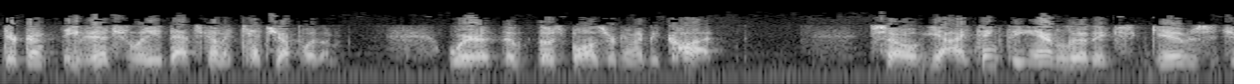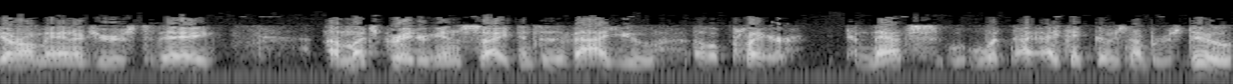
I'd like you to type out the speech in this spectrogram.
They're going eventually that's going to catch up with them, where the, those balls are going to be caught. So yeah, I think the analytics gives general managers today a much greater insight into the value of a player, and that's what I, I think those numbers do.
